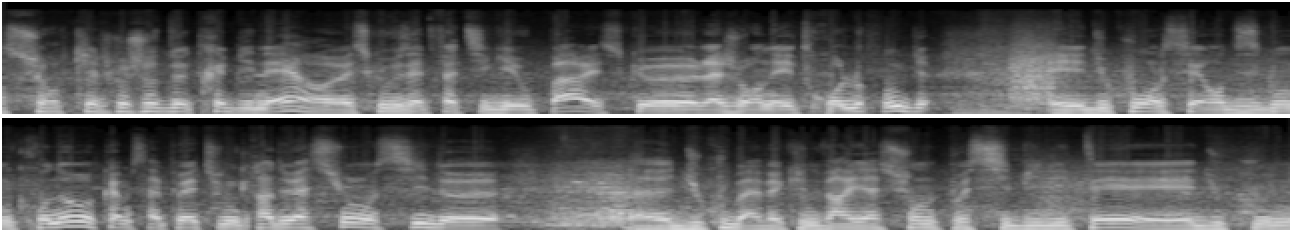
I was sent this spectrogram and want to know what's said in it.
sur quelque chose de très binaire, euh, est-ce que vous êtes fatigué ou pas, est-ce que la journée est trop longue et du coup on le sait en 10 secondes chrono, comme ça peut être une graduation aussi de du coup bah, avec une variation de possibilités et du coup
